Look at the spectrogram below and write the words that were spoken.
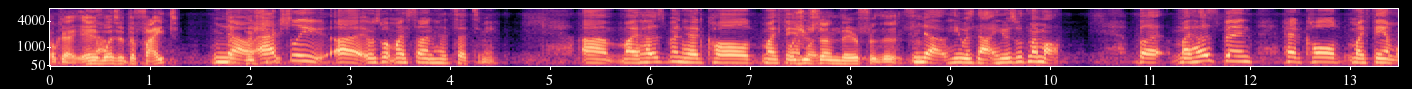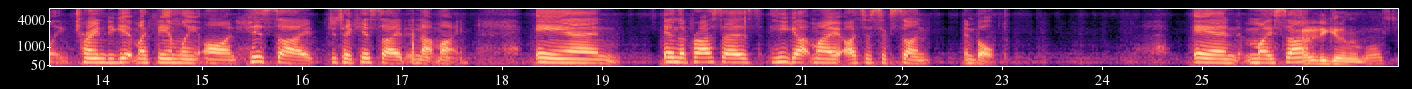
okay. And No. was it the fight? No, actually, uh, it was what my son had said to me. Um, my husband had called my family. Was your son there for the. For No, he was not. He was with my mom. But my husband had called my family, trying to get my family on his side to take his side and not mine. And in the process, he got my autistic son involved. And my son. How did he get him involved?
